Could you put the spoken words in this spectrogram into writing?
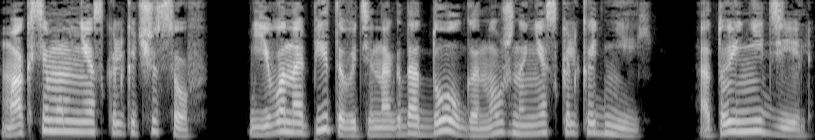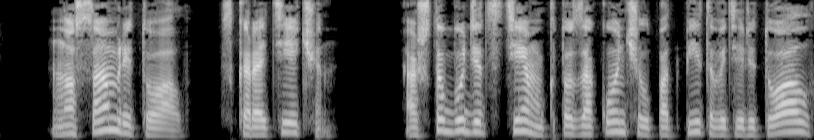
Максимум несколько часов. Его напитывать иногда долго, нужно несколько дней а то и недель. Но сам ритуал скоротечен. А что будет с тем, кто закончил подпитывать ритуал,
